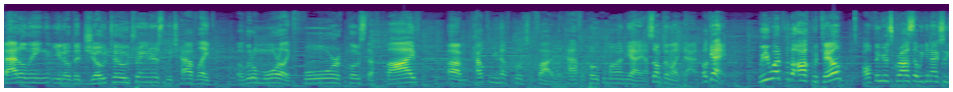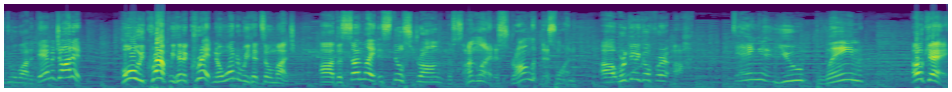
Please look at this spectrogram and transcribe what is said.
battling, you know, the Johto trainers, which have like a little more, like four, close to five. Um, how can you have close to five? Like half a Pokemon? Yeah, yeah, something like that. Okay, we went for the Aqua Tail. All fingers crossed that we can actually do a lot of damage on it. Holy crap, we hit a crit. No wonder we hit so much. Uh, the sunlight is still strong. The sunlight is strong with this one. Uh, we're going to go for... Uh, dang you, Blaine. Okay,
